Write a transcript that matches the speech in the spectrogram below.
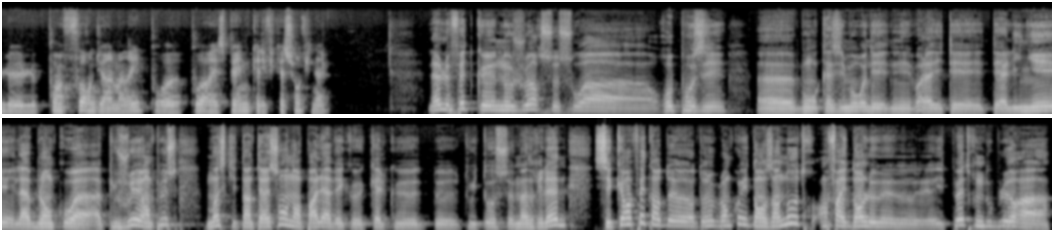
le, point fort du Real Madrid pour euh, pouvoir espérer une qualification finale. Là, le fait que nos joueurs se soient reposés, euh, bon, Casimiro voilà, était, était, aligné, là, Blanco a, pu jouer. En plus, moi, ce qui est intéressant, on en parlait avec euh, quelques euh, tweetos madrilènes, c'est qu'en fait, Antonio Blanco est dans un autre, enfin, dans le, il peut être une doubleur à,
